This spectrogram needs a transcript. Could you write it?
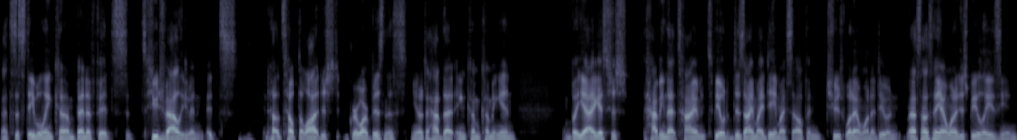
that's the stable income, benefits, it's huge value. And it's, mm-hmm. it's helped a lot just grow our business, you know, to have that income coming in. But yeah, I guess just having that time to be able to design my day myself and choose what I want to do. And that's not saying I want to just be lazy and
